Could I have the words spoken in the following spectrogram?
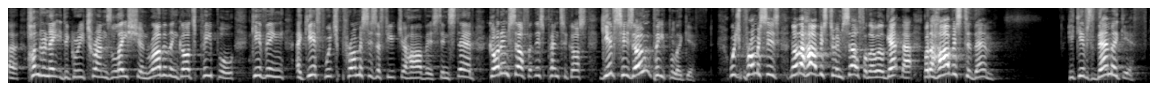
uh, 180 degree translation. Rather than God's people giving a gift which promises a future harvest, instead, God Himself at this Pentecost gives His own people a gift, which promises not a harvest to Himself, although He'll get that, but a harvest to them. He gives them a gift.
